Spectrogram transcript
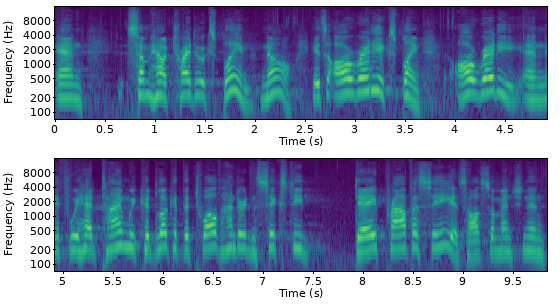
and somehow try to explain. No, it's already explained. Already, and if we had time, we could look at the 1260 day prophecy. It's also mentioned in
